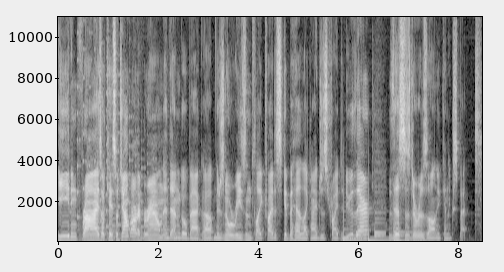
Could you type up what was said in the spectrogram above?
eating fries. Okay, so jump on the ground and then go back up. There's no reason to like try to skip ahead like I just tried to do there. This is the result you can expect.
